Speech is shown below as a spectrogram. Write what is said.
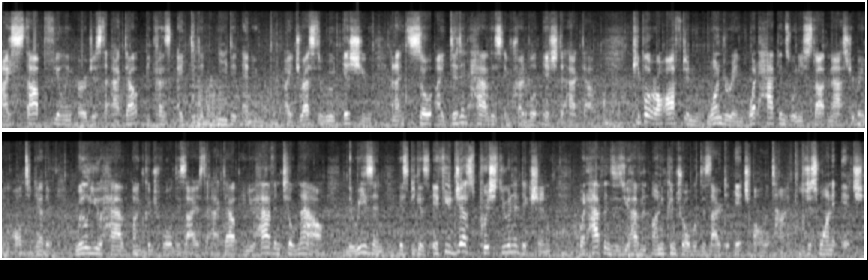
I stopped feeling urges to act out because I didn't need it anymore. I addressed the root issue, and I, so I didn't have this incredible itch to act out. People are often wondering what happens when you stop masturbating altogether. Will you have uncontrollable desires to act out? And you have until now. The reason is because if you just push through an addiction, what happens is you have an uncontrollable desire to itch all the time. You just want to itch.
